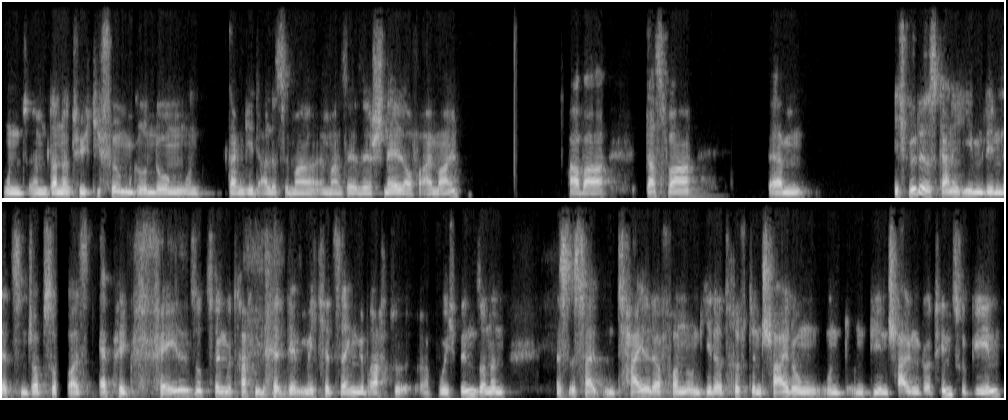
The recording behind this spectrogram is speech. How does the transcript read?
Und ähm, dann natürlich die Firmengründung und dann geht alles immer, immer sehr, sehr schnell auf einmal. Aber das war ähm, ich würde es gar nicht eben den letzten Job so als Epic Fail sozusagen betrachten, der, der mich jetzt dahin gebracht hat, wo ich bin, sondern es ist halt ein Teil davon und jeder trifft Entscheidungen und, und die Entscheidung dorthin zu gehen,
